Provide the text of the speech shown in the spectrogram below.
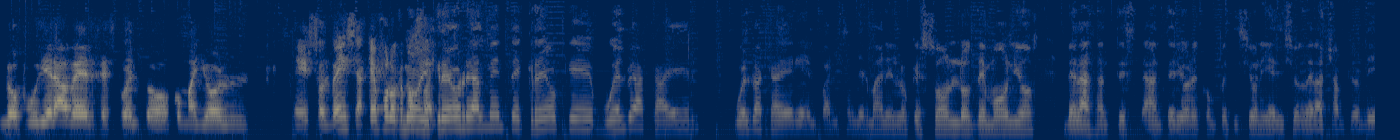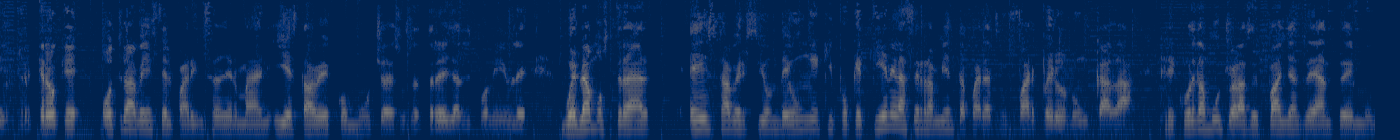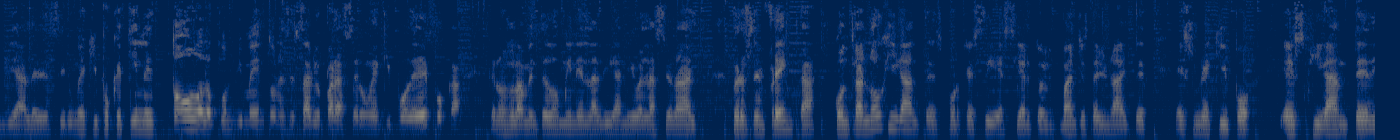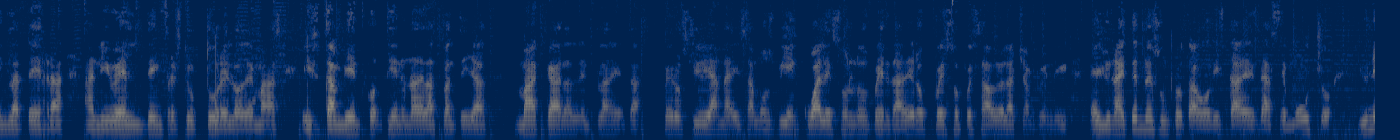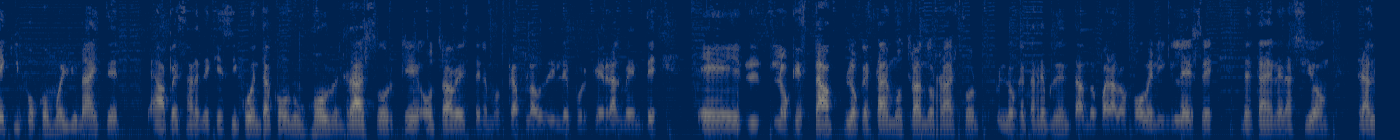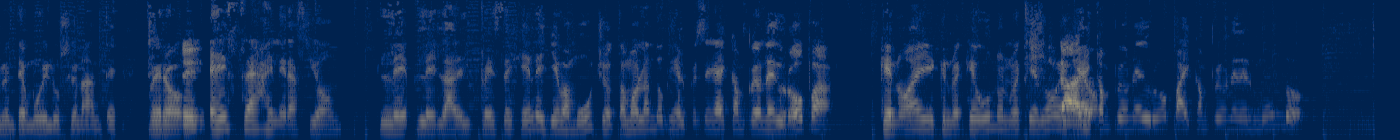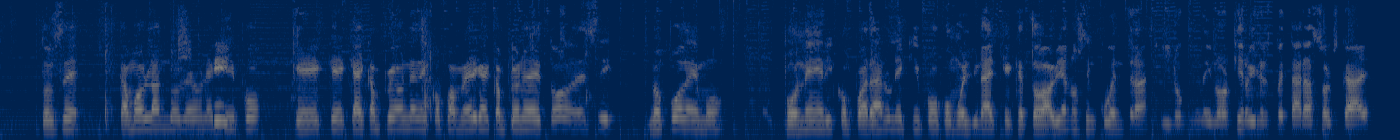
lo pudiera haber resuelto con mayor eh, solvencia. ¿Qué fue lo que pasó? No, y creo realmente, creo que vuelve a caer, vuelve a caer el Paris Saint Germain en lo que son los demonios de las anteriores competiciones y ediciones de la Champions League. Creo que otra vez el Paris Saint Germain, y esta vez con muchas de sus estrellas disponibles, vuelve a mostrar esa versión de un equipo que tiene las herramientas para triunfar, pero nunca da. Recuerda mucho a las Españas de antes del Mundial, es decir, un equipo que tiene todos los condimentos necesarios para ser un equipo de época, que no solamente domine en la liga a nivel nacional, pero se enfrenta contra no gigantes, porque sí, es cierto, el Manchester United es un equipo es gigante de Inglaterra a nivel de infraestructura y lo demás, y también tiene una de las plantillas más caras del planeta, pero si analizamos bien cuáles son los verdaderos pesos pesados de la Champions League, el United no es un protagonista desde hace mucho, y un equipo como el United, a pesar de que sí cuenta con un joven Rashford, que otra vez tenemos que aplaudirle porque realmente eh, lo que está lo que está demostrando Rashford, lo que está representando para los jóvenes ingleses de esta generación, realmente muy ilusionante. Pero esa generación, le, la del PSG le lleva mucho. Estamos hablando que en el PSG hay campeones de Europa. Que no hay, que no es que uno, no es que dos, es que hay campeones de Europa, hay campeones del mundo. Entonces, estamos hablando de un equipo que, que, que, hay campeones de Copa América, hay campeones de todo. Es decir, no podemos poner y comparar un equipo como el United que, todavía no se encuentra y no, y no quiero irrespetar a Solskjaer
